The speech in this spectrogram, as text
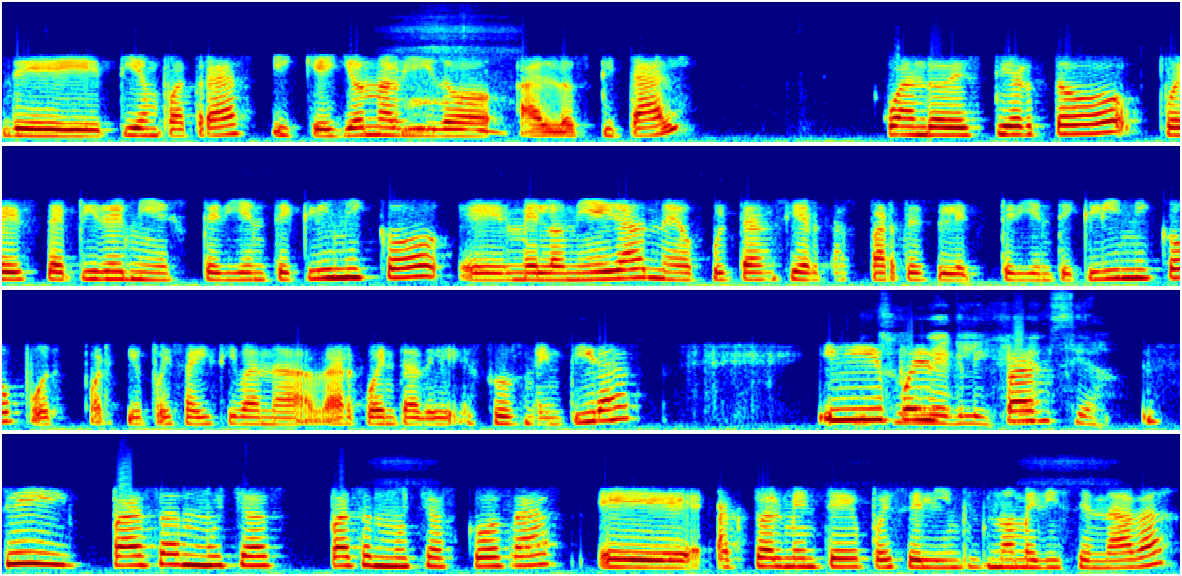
de tiempo atrás y que yo no había ido al hospital. Cuando despierto, pues se pide mi expediente clínico, eh, me lo niegan, me ocultan ciertas partes del expediente clínico, pues porque pues ahí se iban a dar cuenta de sus mentiras. Y Su pues negligencia. pas- sí, pasan muchas pasan muchas cosas. Eh, actualmente pues el IMSS no me dice nada,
